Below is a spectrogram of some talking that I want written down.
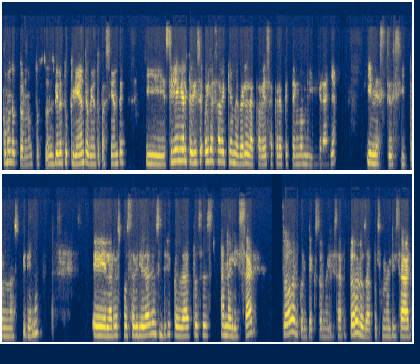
como un doctor, ¿no? Entonces viene tu cliente o viene tu paciente y si bien él te dice, oiga, ¿sabe qué? Me duele la cabeza, creo que tengo migraña y necesito una aspirina. Eh, la responsabilidad de un científico de datos es analizar todo el contexto, analizar todos los datos, analizar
